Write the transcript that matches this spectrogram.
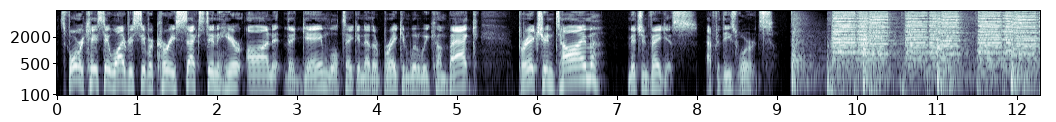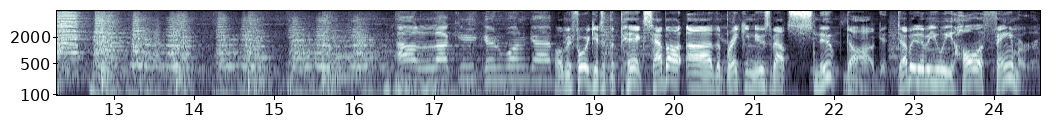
It's former K State wide receiver Curry Sexton here on the game. We'll take another break, and when we come back, prediction time Mitch in Vegas after these words. Well, before we get to the picks, how about uh, the breaking news about Snoop Dogg, WWE Hall of Famer?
